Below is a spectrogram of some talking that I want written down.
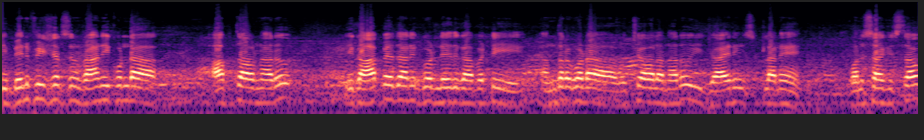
ఈ బెనిఫిషియర్స్ని రానికుండా ఆపుతా ఉన్నారు. ఇక ఆపేదానికి కూడా లేదు కాబట్టి అందరూ కూడా వచ్చేవాళ్ళన్నారు. ఈ జాయినింగ్స్ ఇట్లానే కొనసాగిస్తాం.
